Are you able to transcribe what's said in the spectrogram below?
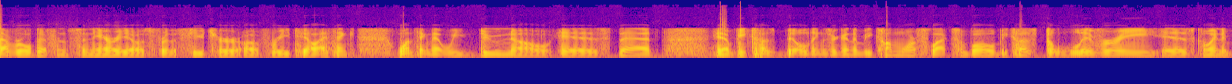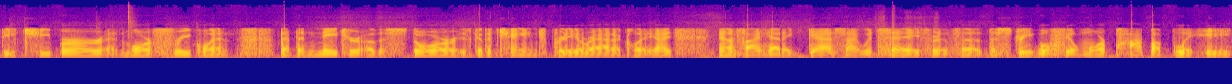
several different scenarios for the future of retail. I think one thing that we do know is that you know because buildings are going to become more flexible, because delivery is going to be cheaper and more frequent, that the nature of the store is going to change pretty erratically. I, you know, if I had a guess, I would say sort of the the street will feel more pop-uply.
